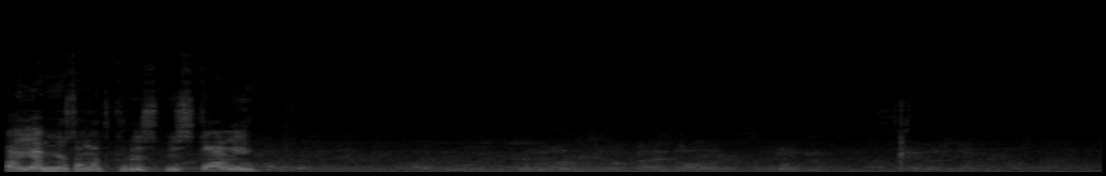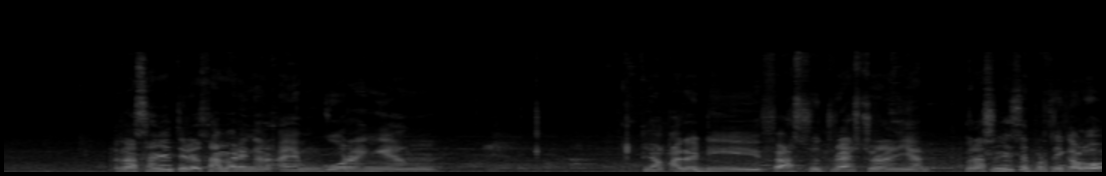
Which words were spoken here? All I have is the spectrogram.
Ayamnya sangat crispy sekali. Rasanya tidak sama dengan ayam goreng yang yang ada di fast food restaurant ya. Rasanya seperti kalau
